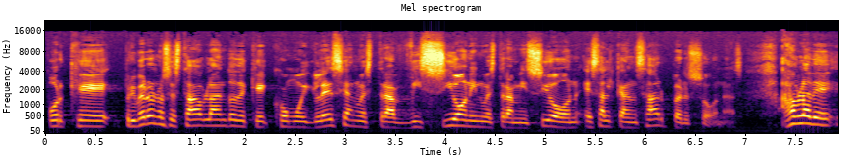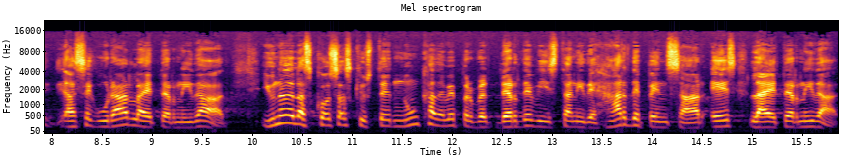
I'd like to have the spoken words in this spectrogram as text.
Porque primero nos está hablando de que como iglesia nuestra visión y nuestra misión es alcanzar personas. Habla de asegurar la eternidad. Y una de las cosas que usted nunca debe perder de vista ni dejar de pensar es la eternidad.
